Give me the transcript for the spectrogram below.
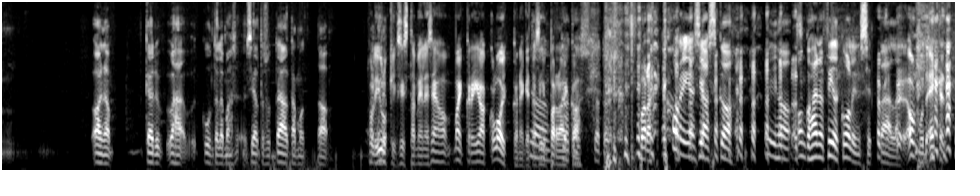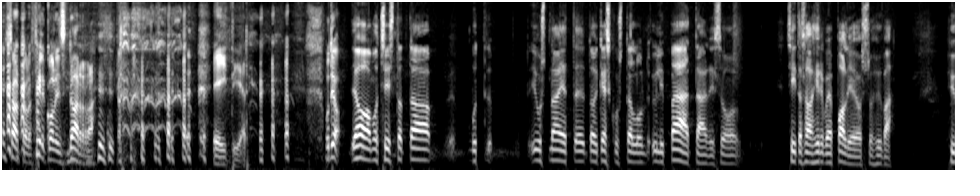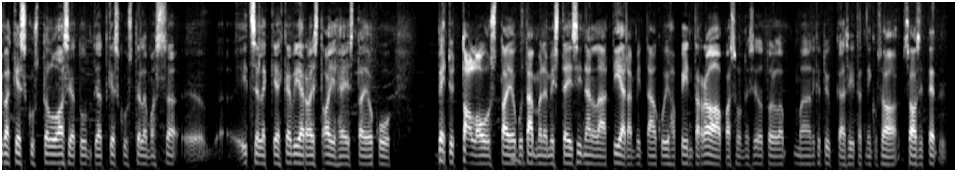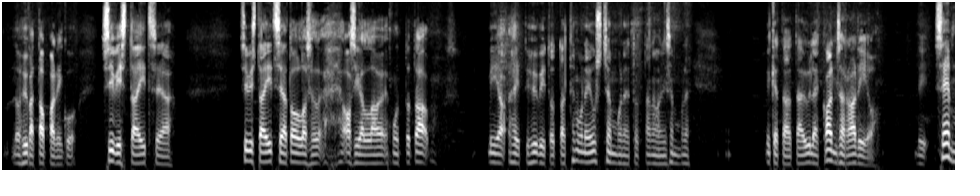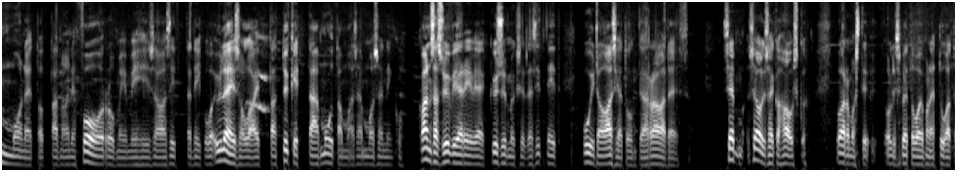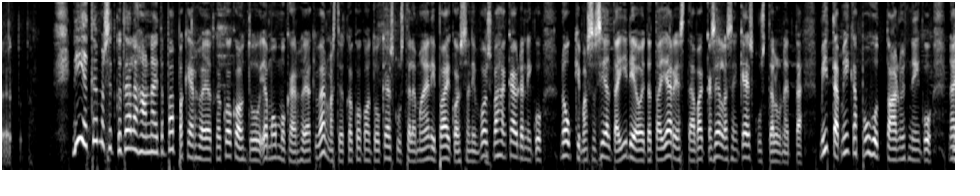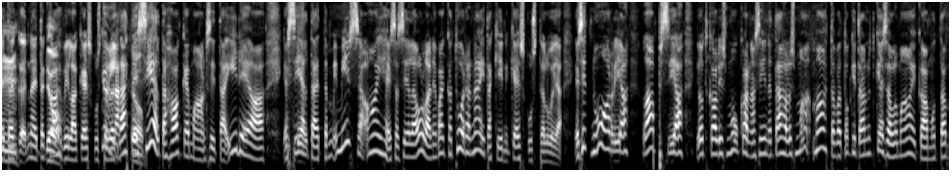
aina käynyt vähän kuuntelemassa sieltä sun täältä, mutta oli julkiksista mieleen, se on Maikkari Jaakko Loikkanen, ketä Joo, siinä paraikaa. Morjes Jaska. Ihan, onko hän Phil Collinsit päällä? on, mutta ehkä saat olla Phil Collins Darra. Ei tiedä. mut joo. Joo, mutta siis tota, mut just näin, että toi keskustelun ylipäätään, niin se on, siitä saa hirveän paljon, jos on hyvä, hyvä keskustelu, asiantuntijat keskustelemassa itsellekin ehkä vieraista aiheista, joku vetytalous tai joku tämmöinen, mistä ei sinällään tiedä mitään kuin ihan pinta raapasu, niin se on todella, mä ainakin tykkään siitä, että niin kuin saa, saa sitten, no hyvä tapa niin kuin sivistää itseä, sivistää itseä tuollaisella asialla, mutta tota, Mia heitti hyvin, tota, että semmoinen just semmoinen, tota, noin, semmoinen, mikä tämä on tämä Yle Kansaradio, niin semmoinen tota, noin, foorumi, mihin saa sitten niin kuin yleisö laittaa, tykittää muutama semmoisen niin kansasyvieriviä kysymyksiä ja sitten niitä puidaan asiantuntijaraadeissa. Se, se olisi aika hauska. Varmasti olisi vetovoimainen tuote. Että, tota. Niin ja tämmöiset, kun täällähän on näitä pappakerhoja, jotka kokoontuu, ja mummukerhojakin varmasti, jotka kokoontuu keskustelemaan eri paikoissa, niin voisi vähän käydä niin kuin noukkimassa sieltä ideoita tai järjestää vaikka sellaisen keskustelun, että mitä, mikä puhuttaa nyt niin kuin näitä, mm. näitä kahvilakeskusteluja. Lähtee Joo. sieltä hakemaan sitä ideaa ja sieltä, että missä aiheissa siellä ollaan, niin vaikka tuoda näitäkin keskusteluja. Ja sitten nuoria, lapsia, jotka olisi mukana siinä. Tämä olisi ma- mahtava, toki tämä on nyt kesäloma-aikaa, mutta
